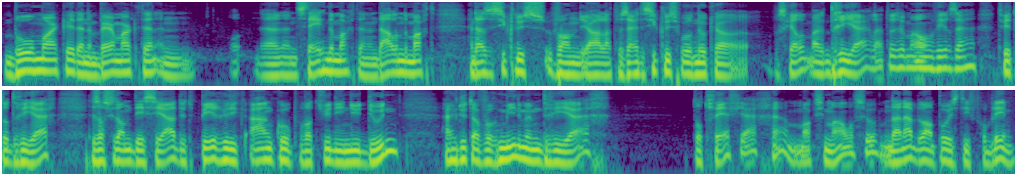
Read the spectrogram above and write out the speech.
bull market en een bear market en een een stijgende markt en een dalende markt. En dat is een cyclus van, ja, laten we zeggen, de cyclus worden ook ja, maar drie jaar, laten we zo maar ongeveer zeggen. Twee tot drie jaar. Dus als je dan DCA doet, periodiek aankopen wat jullie nu doen, en je doet dat voor minimum drie jaar, tot vijf jaar, hè, maximaal of zo, dan heb je wel een positief probleem.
